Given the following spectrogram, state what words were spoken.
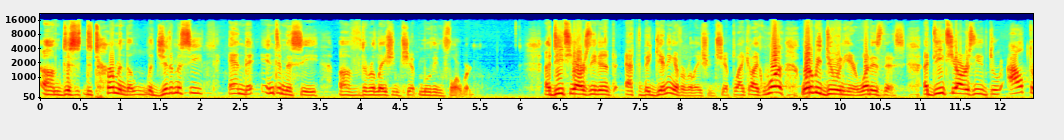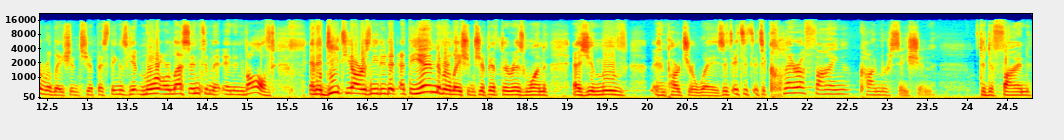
um, dis- determine the legitimacy and the intimacy of the relationship moving forward. A DTR is needed at the beginning of a relationship. Like, like what, what are we doing here? What is this? A DTR is needed throughout the relationship as things get more or less intimate and involved. And a DTR is needed at the end of a relationship, if there is one, as you move and part your ways. It's, it's, it's a clarifying conversation to define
